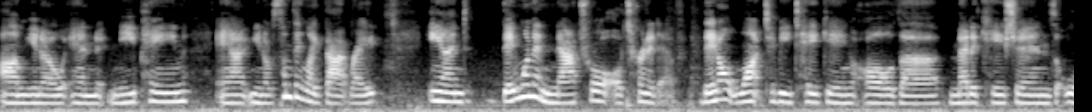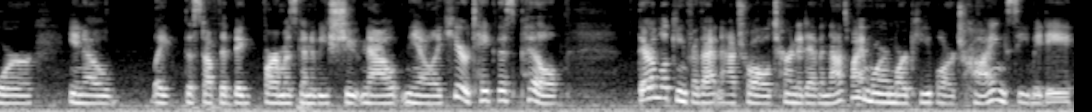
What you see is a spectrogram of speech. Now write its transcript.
um, you know, and knee pain and, you know, something like that, right? And they want a natural alternative. They don't want to be taking all the medications or, you know, like the stuff that big pharma's going to be shooting out, you know, like here, take this pill. They're looking for that natural alternative and that's why more and more people are trying CBD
